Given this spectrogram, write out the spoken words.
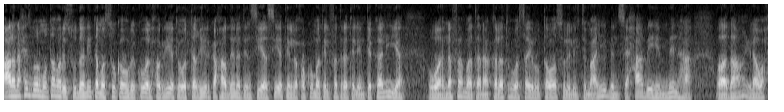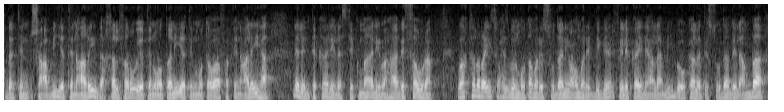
أعلن حزب المؤتمر السوداني تمسكه بقوى الحرية والتغيير كحاضنة سياسية لحكومة الفترة الانتقالية ونفى ما تناقلته وسائل التواصل الاجتماعي بانسحابهم منها ودعا إلى وحدة شعبية عريضة خلف رؤية وطنية متوافق عليها للانتقال إلى استكمال مهام الثورة. وقال رئيس حزب المؤتمر السوداني عمر الدقير في لقاء إعلامي بوكالة السودان للأنباء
